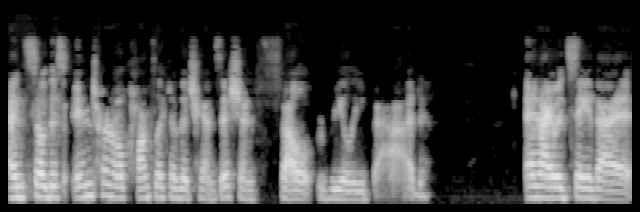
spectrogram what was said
And so, this internal conflict of the transition felt really bad. And I would say that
